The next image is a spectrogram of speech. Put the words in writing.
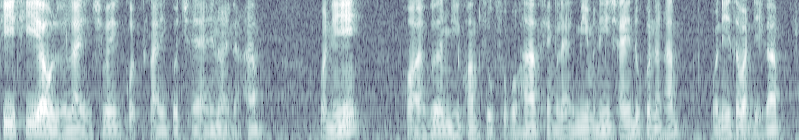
ที่เที่ยวหรืออะไรช่วยกดไลค์กดแชร์ให้หน่อยนะครับ วันนี้ขอให้เพื่อนมีความสุขสุขภาพแข็งแรงมีมันนี่ใช้ทุกคนนะครับ วันนี้สวัสดีครับ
